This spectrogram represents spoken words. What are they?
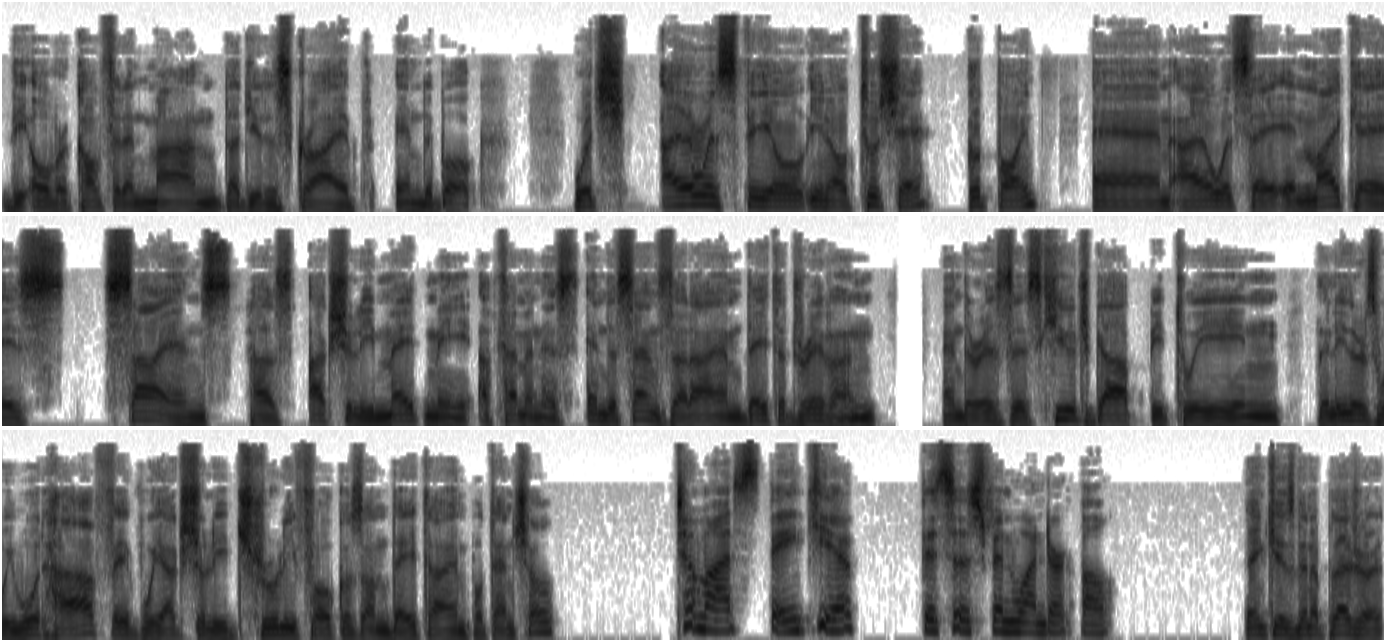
the overconfident man that you describe in the book, which I always feel, you know, touche, good point. And I always say in my case, science has actually made me a feminist in the sense that I am data driven. And there is this huge gap between the leaders we would have if we actually truly focus on data and potential. Tomas, thank you. This has been wonderful. Thank you. It's been a pleasure.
